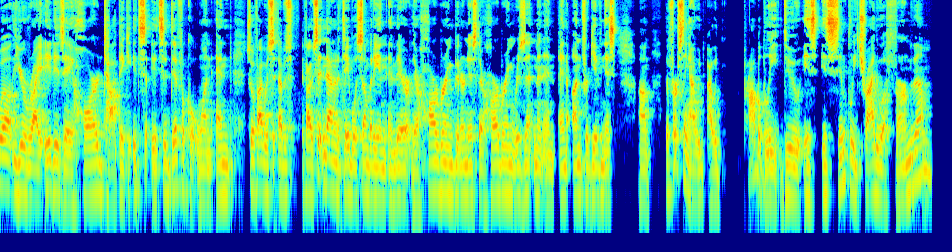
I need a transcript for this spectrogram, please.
Well, you're right. It is a hard topic. It's it's a difficult one. And so if I was, I was if I was sitting down at a table with somebody and, and they're they're harboring bitterness, they're harboring resentment and, and unforgiveness, um, the first thing I would I would probably do is is simply try to affirm them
